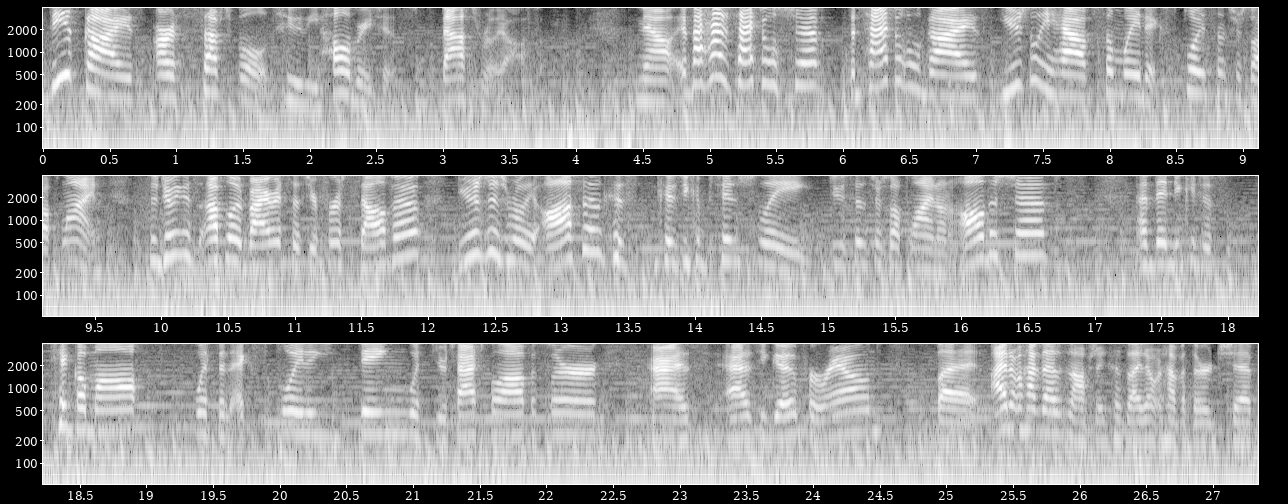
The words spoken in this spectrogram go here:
Now these guys are susceptible to the hull breaches. That's really awesome. Now, if I had a tactical ship, the tactical guys usually have some way to exploit sensors offline. So doing this upload virus as your first salvo usually is really awesome because because you can potentially do sensors offline on all the ships, and then you can just tick them off with an exploiting thing with your tactical officer as as you go per round. But I don't have that as an option because I don't have a third ship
